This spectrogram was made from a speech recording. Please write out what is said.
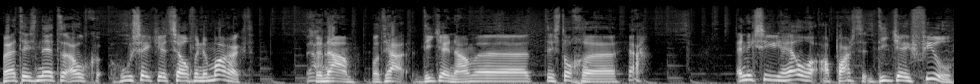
Maar het is net ook, hoe zet je het zelf in de markt? Ja. De naam. Want ja, DJ-naam, eh, het is toch, eh, ja. En ik zie heel apart DJ Feel.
